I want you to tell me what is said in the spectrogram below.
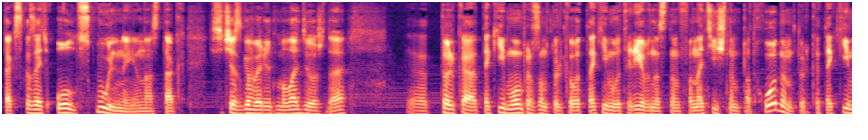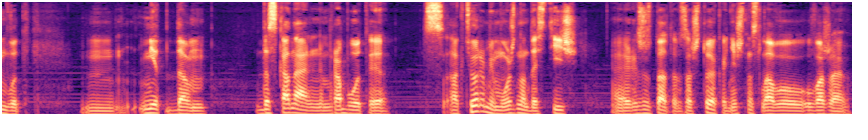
так сказать, олдскульный. У нас так сейчас говорит молодежь, да. Э, только таким образом, только вот таким вот ревностным, фанатичным подходом, только таким вот методом доскональным работы с актерами можно достичь э, результатов, за что я, конечно, Славу уважаю.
